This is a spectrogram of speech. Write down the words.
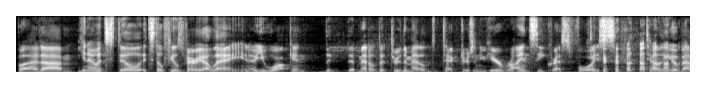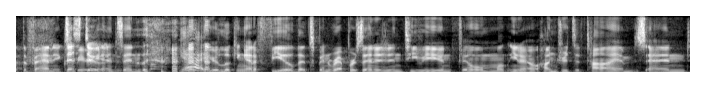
but um, you know, it still it still feels very LA. You know, you walk in the, the metal de- through the metal detectors and you hear Ryan Seacrest's voice telling you about the fan experience, and yeah, you're looking at a field that's been represented in TV and film, you know, hundreds of times, and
